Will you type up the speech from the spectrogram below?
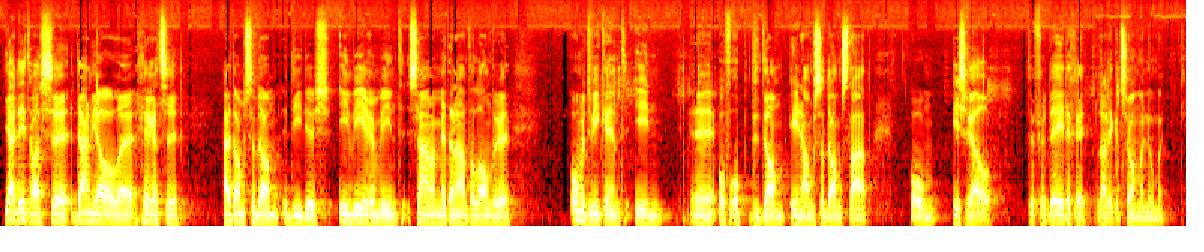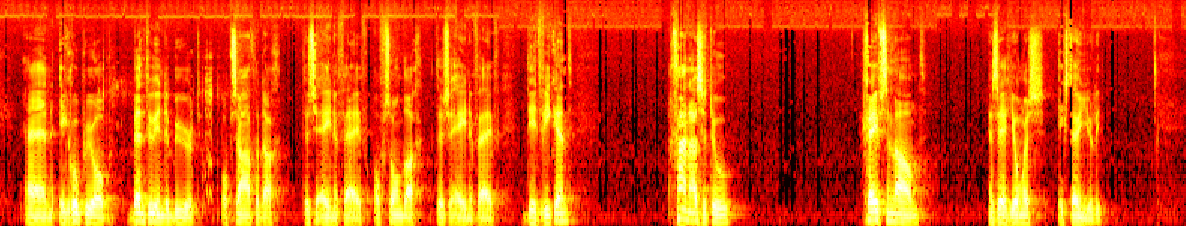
Ja, dit was eh, Daniel eh, Gerritsen uit Amsterdam, die dus in weer en wind samen met een aantal anderen om het weekend in, eh, of op de Dam in Amsterdam staat om Israël te verdedigen, laat ik het zo maar noemen. En ik roep u op, bent u in de buurt op zaterdag tussen 1 en 5 of zondag tussen 1 en 5 dit weekend? Ga naar ze toe, geef ze een hand en zeg: Jongens, ik steun jullie.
